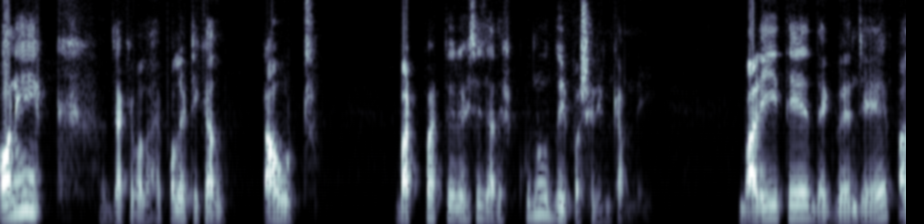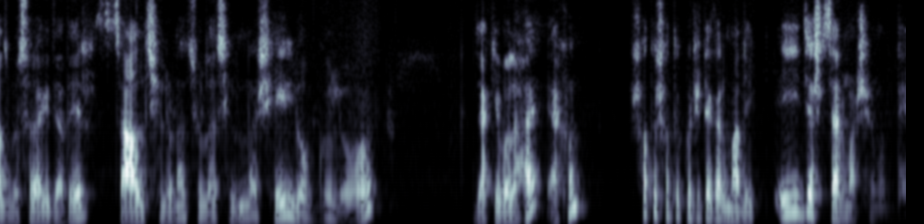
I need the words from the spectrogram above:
অনেক, যাকে বলা হয় পলিটিক্যাল টাউট বাটপাট তৈরি হয়েছে যাদের কোনো দুই পয়সার ইনকাম নেই। বাড়িতে দেখবেন যে পাঁচ বছর আগে যাদের চাল ছিল না, চুলা ছিল না, সেই লোকগুলো যাকে বলা হয় এখন শত শত কোটি টাকার মালিক এই জাস্ট চার মাসের মধ্যে।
